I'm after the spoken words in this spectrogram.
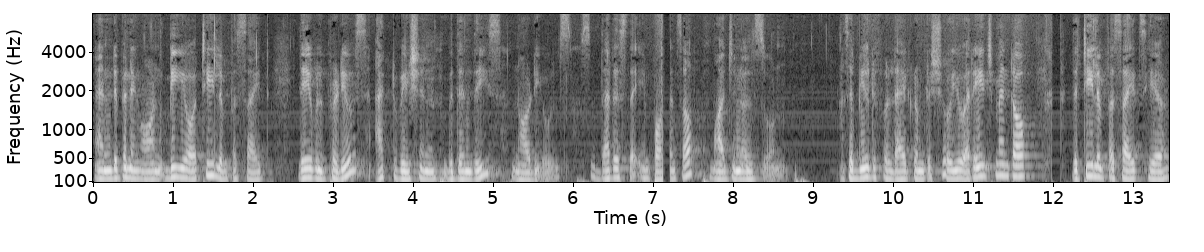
and depending on B or T lymphocyte they will produce activation within these nodules. So that is the importance of marginal zone. It's a beautiful diagram to show you arrangement of the T lymphocytes here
